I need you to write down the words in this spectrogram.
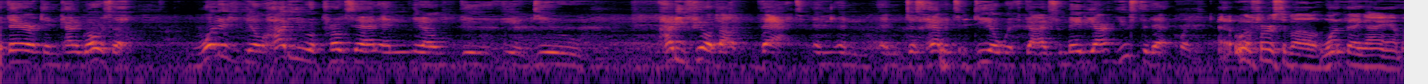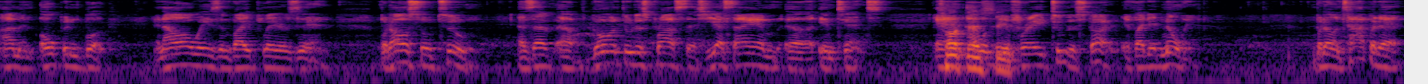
with Eric and kind of go over stuff. What is, you know, how do you approach that, and, you know, do you, do you how do you feel about that, and, and, and just having to deal with guys who maybe aren't used to that quite? Uh, well, first of all, one thing I am, I'm an open book, and I always invite players in. But also, too, as I've, I've gone through this process, yes, I am uh, intense. And Talk I that would be afraid, too, to start if I didn't know him. But on top of that,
